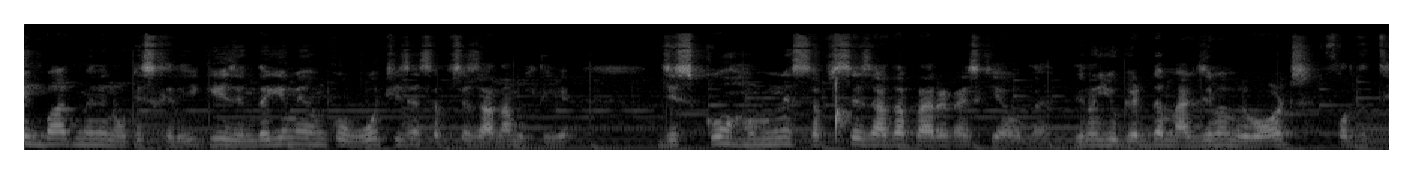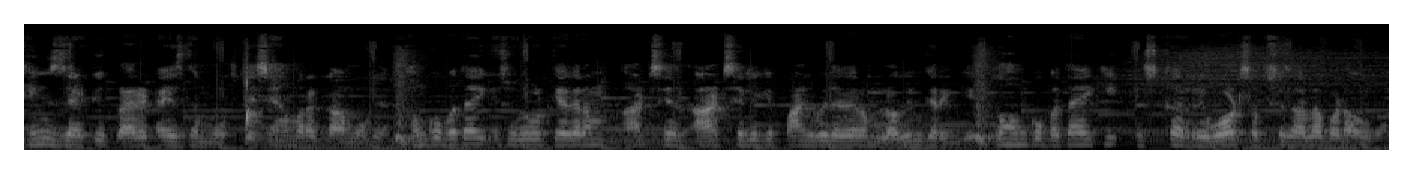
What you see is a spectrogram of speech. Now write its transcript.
एक बात मैंने नोटिस करी कि ज़िंदगी में हमको वो चीज़ें सबसे ज़्यादा मिलती है, जिसको हमने सबसे ज़्यादा प्रायोरिटाइज किया होता है। You know you get the maximum rewards for the things that you prioritise the most जैसे हमारा काम हो गया। हमको पता है कि सुबह उठ के अगर हम आठ से आठ से लेकर पाँच बजे अगर हम लॉग इन करेंगे तो हमको पता है कि उसका रिवॉर्ड सबसे ज़्यादा बड़ा होगा।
